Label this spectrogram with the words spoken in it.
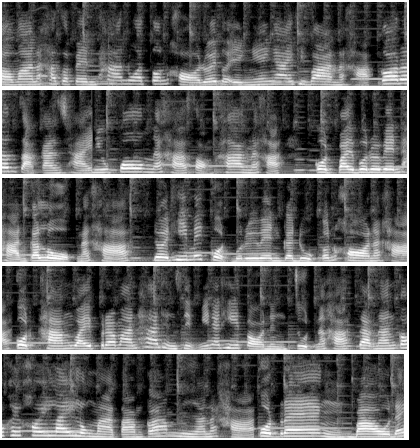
ต่อมานะคะจะเป็นท่านวดต้นคอด้วยตัวเองง่าย ๆ ที่บ้านนะคะ ก็เริ่มจากการใช้นิ้วโป้งนะคะสองข้างนะคะ กดไปบริเวณฐานกะโหลกนะคะ โดยที่ไม่กดบริเวณกระดูกต้นคอนะคะ กดค้างไว้ประมาณ 5-10 วินาทีต่อ 1 จุดนะคะ จากนั้นก็ค่อยๆ ไล่ลงมาตามกล้ามเนื้อนะคะ กดแรงเบาได้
